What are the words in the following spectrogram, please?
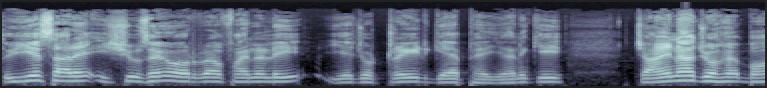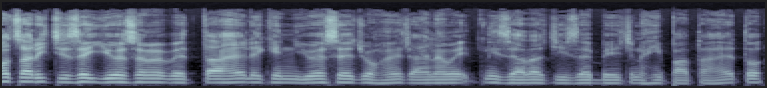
तो ये सारे इश्यूज़ हैं और फाइनली ये जो ट्रेड गैप है यानी कि चाइना जो है बहुत सारी चीज़ें यूएसए में बेचता है लेकिन यूएसए जो है चाइना में इतनी ज़्यादा चीज़ें बेच नहीं पाता है। तो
